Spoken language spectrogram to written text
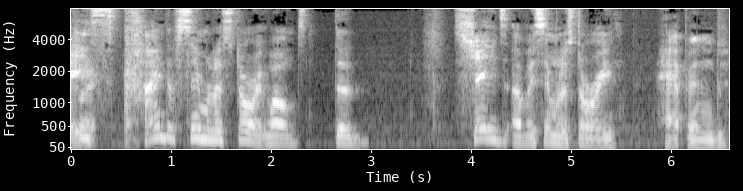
a s- kind of similar story. Well, the shades of a similar story happened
